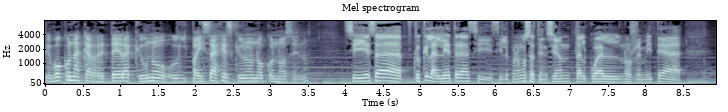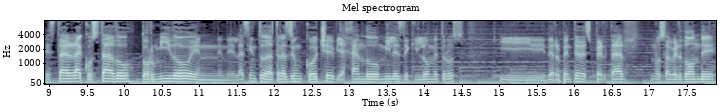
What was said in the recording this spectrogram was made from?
evoca una carretera que uno y paisajes que uno no conoce, ¿no? Sí, esa, creo que la letra, si, si le ponemos atención, tal cual nos remite a estar acostado, dormido en, en el asiento de atrás de un coche, viajando miles de kilómetros y de repente despertar, no saber dónde.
